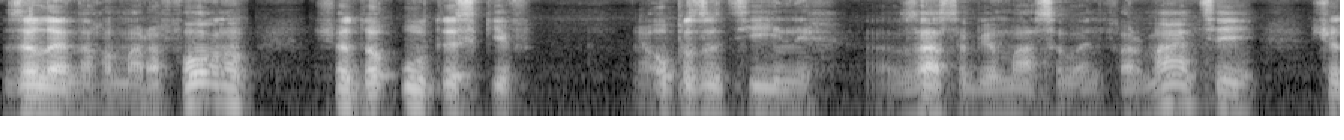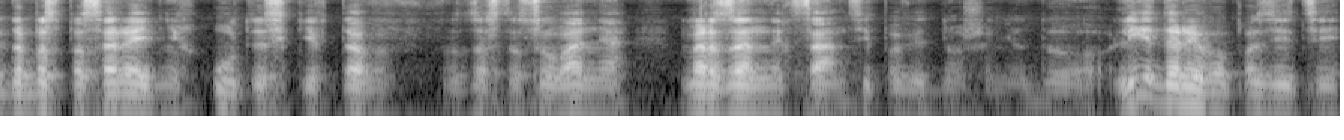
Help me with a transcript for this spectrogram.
зеленого марафону, щодо утисків опозиційних засобів масової інформації, щодо безпосередніх утисків та застосування мерзенних санкцій по відношенню до лідерів опозиції.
